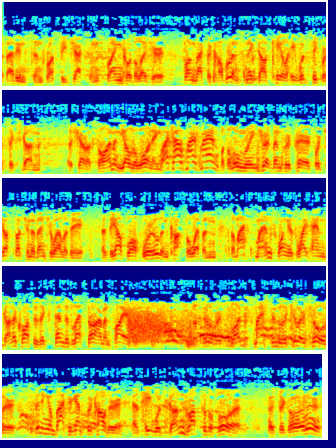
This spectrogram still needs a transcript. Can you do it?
At that instant, Rusty Jackson sprang toward the ledger, flung back the cover, and snaked out Cale Haywood's secret six gun. The sheriff saw him and yelled a warning. Watch out, masked man! But the Lone Ranger had been prepared for just such an eventuality. As the outlaw whirled and cocked the weapon, the masked man swung his right hand gun across his extended left arm and fired. The silver slug smashed into the killer's shoulder, spinning him back against the counter as Haywood's gun dropped to the floor. Mr. Coroner,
